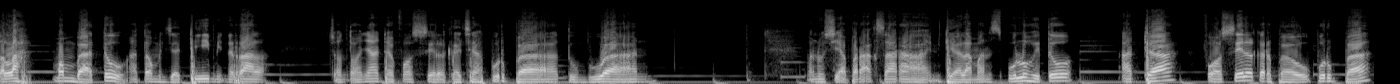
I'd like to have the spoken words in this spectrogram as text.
telah membatu atau menjadi mineral. Contohnya ada fosil gajah purba, tumbuhan, manusia peraksara. Di halaman 10 itu ada fosil kerbau purba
